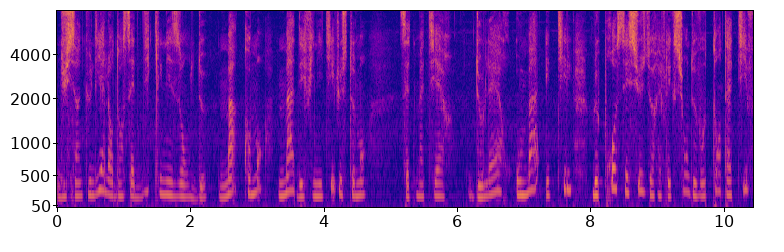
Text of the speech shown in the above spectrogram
du singulier. Alors dans cette déclinaison de ma, comment ma définit-il justement cette matière de l'air ou Ma est-il le processus de réflexion de vos tentatives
